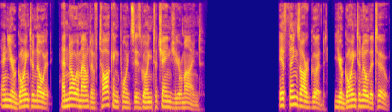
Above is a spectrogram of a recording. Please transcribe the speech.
and you're going to know it, and no amount of talking points is going to change your mind. If things are good, you're going to know the too.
